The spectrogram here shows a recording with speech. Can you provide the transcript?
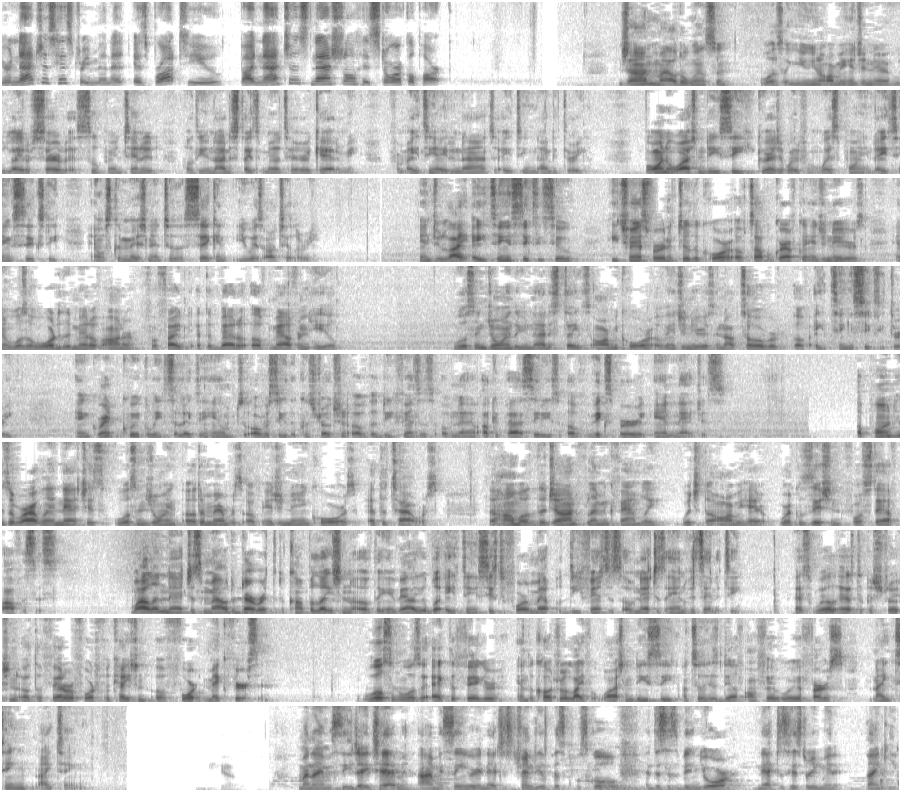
Your Natchez History Minute is brought to you by Natchez National Historical Park. John Moulder Wilson was a Union Army engineer who later served as superintendent of the United States Military Academy from 1889 to 1893. Born in Washington, D.C., he graduated from West Point in 1860 and was commissioned into the 2nd U.S. Artillery. In July 1862, he transferred into the Corps of Topographical Engineers and was awarded the Medal of Honor for fighting at the Battle of Malvern Hill. Wilson joined the United States Army Corps of Engineers in October of 1863, and Grant quickly selected him to oversee the construction of the defenses of now occupied cities of Vicksburg and Natchez. Upon his arrival in Natchez, Wilson joined other members of engineering corps at the Towers, the home of the John Fleming family, which the Army had requisitioned for staff offices. While in Natchez, Moulder directed the compilation of the invaluable 1864 map of defenses of Natchez and vicinity, as well as the construction of the federal fortification of Fort McPherson. Wilson was an active figure in the cultural life of Washington, D.C. until his death on February 1st, 1919. My name is CJ Chapman. I'm a senior at Natchez Trinity Episcopal School, and this has been your Natchez History Minute. Thank you.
